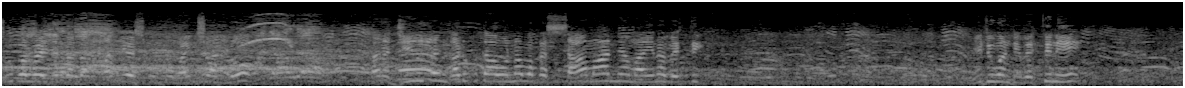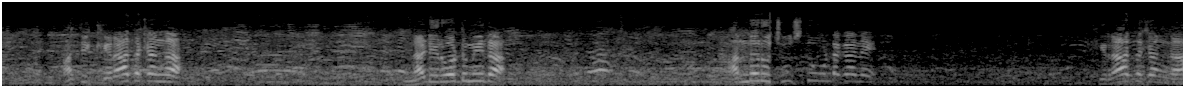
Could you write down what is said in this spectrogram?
సూపర్వైజర్గా తాను పని చేసుకుంటూ వైన్ షాప్లో తన జీవితం గడుపుతా ఉన్న ఒక సామాన్యమైన వ్యక్తి. ఇటువంటి వ్యక్తిని అతి కిరాతకంగా నడి రోడ్డు మీద అందరూ చూస్తూ ఉండగానే కిరాతకంగా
